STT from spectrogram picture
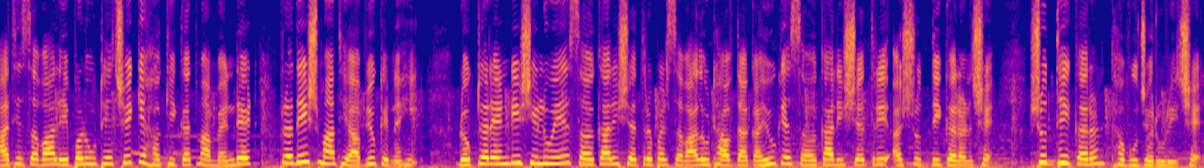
આથી સવાલ એ પણ ઉઠે છે કે હકીકતમાં મેન્ડેટ પ્રદેશમાંથી આવ્યું કે નહીં? ડોક્ટર એન ડી શિલુએ સહકારી ક્ષેત્ર પર સવાલ ઉઠાવતા કહ્યું કે સહકારી ક્ષેત્રે અશુદ્ધિકરણ છે. શુદ્ધિકરણ થવું જરૂરી છે.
